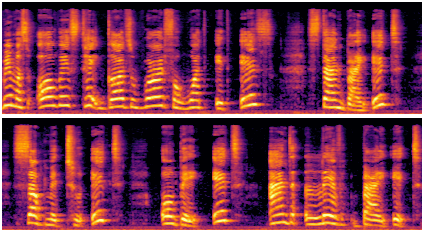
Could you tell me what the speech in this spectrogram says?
we must always take God's word for what it is, stand by it, submit to it, obey it, and live by it.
